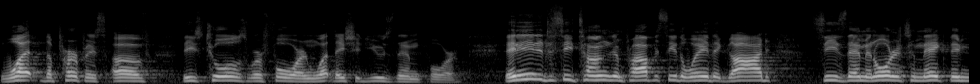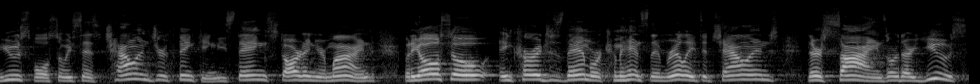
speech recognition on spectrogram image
what the purpose of these tools were for and what they should use them for. They needed to see tongues and prophecy the way that God sees them in order to make them useful. So he says, challenge your thinking. These things start in your mind, but he also encourages them or commands them really to challenge their signs or their use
